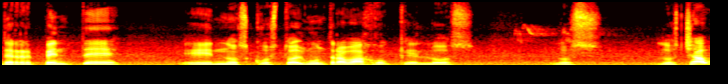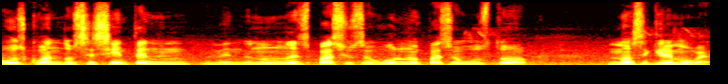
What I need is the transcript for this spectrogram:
de repente eh, nos costó algún trabajo que los, los, los chavos cuando se sienten en, en, un espacio seguro, en un espacio justo, no se quieren mover.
